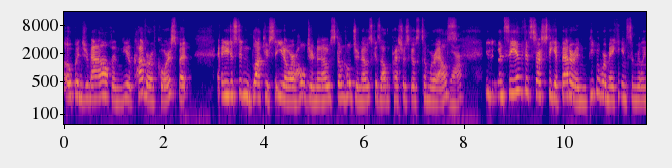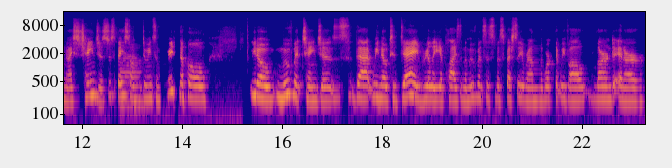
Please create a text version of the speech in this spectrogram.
opened your mouth and, you know, cover, of course, but and you just didn't block your you know or hold your nose don't hold your nose because all the pressures go somewhere else yeah you know, and see if it starts to get better and people were making some really nice changes just based wow. on doing some very simple you know movement changes that we know today really applies in the movement system especially around the work that we've all learned and are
